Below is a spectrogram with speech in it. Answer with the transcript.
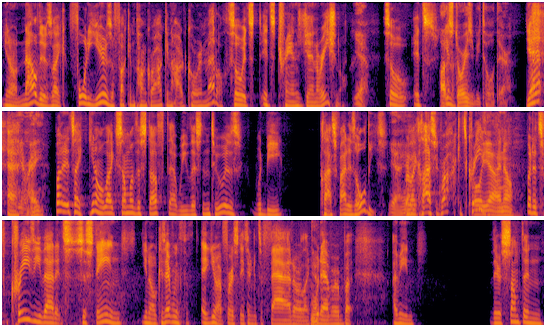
you know now there's like 40 years of fucking punk rock and hardcore and metal. So it's it's transgenerational. Yeah. so it's A lot of know, stories to be told there. yeah. Yeah, right? but it's like you know like some of the stuff that we listen to is would be classified as oldies. Yeah, or like classic rock. It's oh, crazy. Oh, yeah, I know. but it's crazy that it's sustained you know because everyone th- eh, you know at first they think it's a fad or like whatever. But i mean there's something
